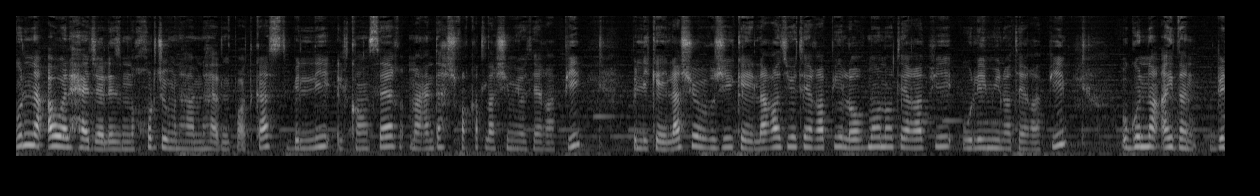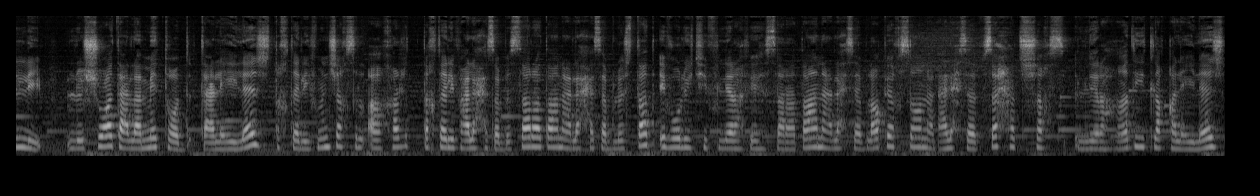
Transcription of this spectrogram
قلنا أول حاجة لازم نخرجوا منها من هذا البودكاست باللي ال cancer ما عندهش فقط la chimiothérapie باللي كاين la chirurgie كاين la radiothérapie l'hormonothérapie و l'immunothérapie وقلنا أيضا باللي le choix تاع la méthode تاع العلاج تختلف من شخص لآخر تختلف على حسب السرطان على حسب le stade évolutif اللي راه فيه السرطان على حسب la personne على حسب صحة الشخص اللي راه غادي يتلقى العلاج.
